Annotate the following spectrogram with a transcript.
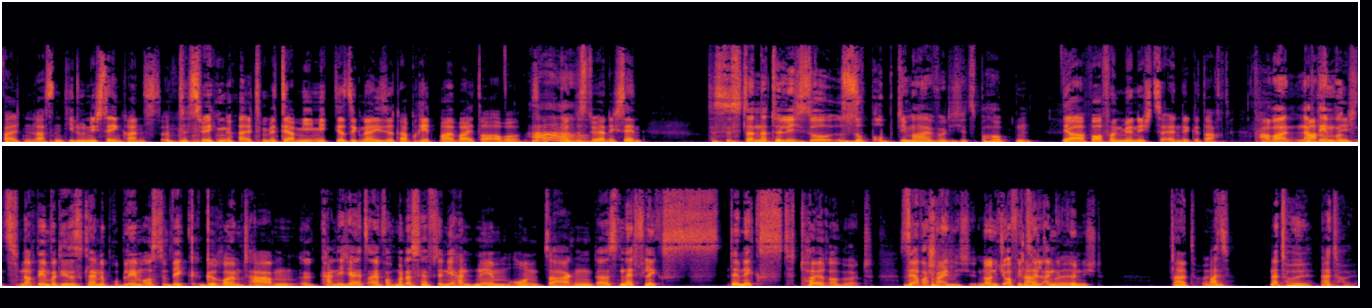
walten lassen, die du nicht sehen kannst. Und deswegen halt mit der Mimik dir signalisiert habe, red mal weiter, aber das Ah. konntest du ja nicht sehen. Das ist dann natürlich so suboptimal, würde ich jetzt behaupten. Ja, war von mir nicht zu Ende gedacht. Aber nachdem, wir- nachdem wir dieses kleine Problem aus dem Weg geräumt haben, äh, kann ich ja jetzt einfach mal das Heft in die Hand nehmen und sagen, dass Netflix demnächst teurer wird. Sehr wahrscheinlich. Noch nicht offiziell angekündigt. Na toll. Was? Na toll, na toll.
